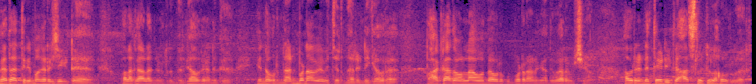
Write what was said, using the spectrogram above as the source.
வேதாத்திரி மகரிஷிக்கிட்ட பல காலங்கள் இருந்திருக்கேன் அவர் எனக்கு என்ன ஒரு நண்பனாகவே வச்சுருந்தார். இன்றைக்கி அவரை பார்க்காதவன்லாம் வந்து அவரை கும்பிட்றானுங்க. அது வேறு விஷயம். அவர் என்னை தேடிட்டு ஹாஸ்டலுக்குலாம் வருவார்.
